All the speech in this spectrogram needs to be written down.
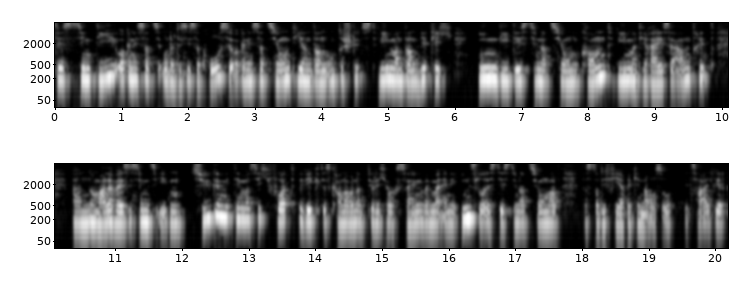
Das sind die Organisation oder das ist eine große Organisation, die einen dann unterstützt, wie man dann wirklich in die Destination kommt, wie man die Reise antritt. Äh, normalerweise sind es eben Züge, mit denen man sich fortbewegt. Es kann aber natürlich auch sein, wenn man eine Insel als Destination hat, dass da die Fähre genauso bezahlt wird.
